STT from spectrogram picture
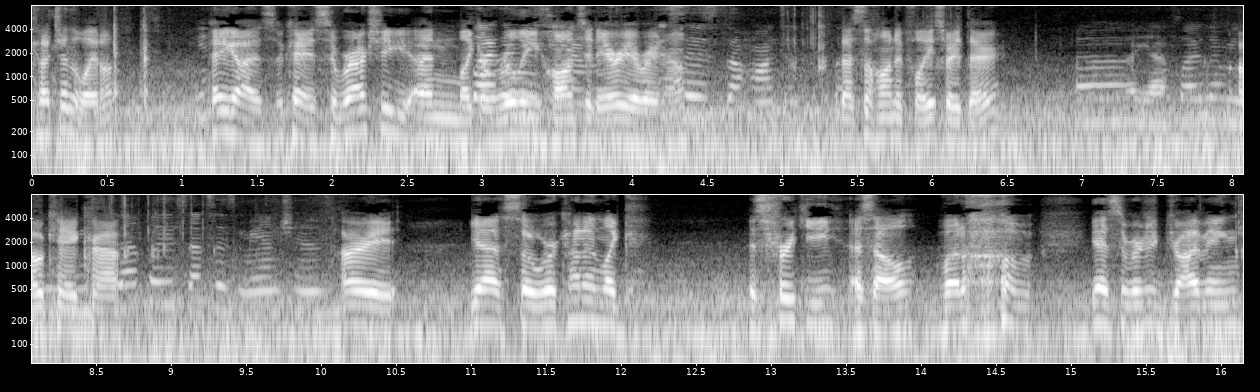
can I turn the light on? Yeah. Hey guys, okay, so we're actually in like a really Museum. haunted area right this now. This is the haunted place. That's the haunted place right there. Uh, yeah, Flagler Museum. Okay, crap. That place, that's his mansion. All right, yeah. So we're kind of like, it's freaky as hell, but um, yeah. So we're just driving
